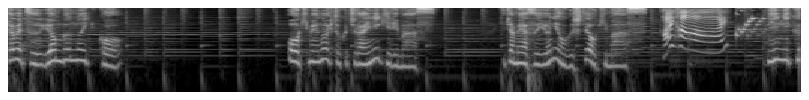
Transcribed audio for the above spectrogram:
キャベツ4分の1個。大きめの一口大に切ります。炒めやすいようにほぐしておきますーいはいはにんにく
